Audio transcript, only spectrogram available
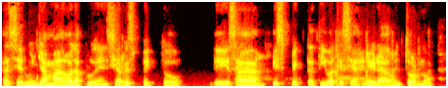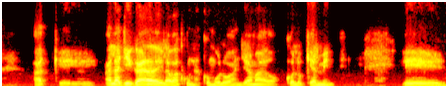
hacer un llamado a la prudencia respecto de esa expectativa que se ha generado en torno a, la llegada de la vacuna, como lo han llamado coloquialmente. Eh,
